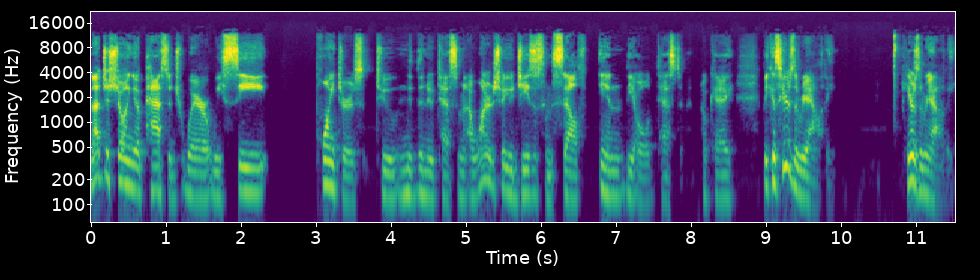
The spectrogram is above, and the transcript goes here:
not just showing you a passage where we see pointers to the New Testament. I wanted to show you Jesus himself in the Old Testament, okay? Because here's the reality. Here's the reality.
